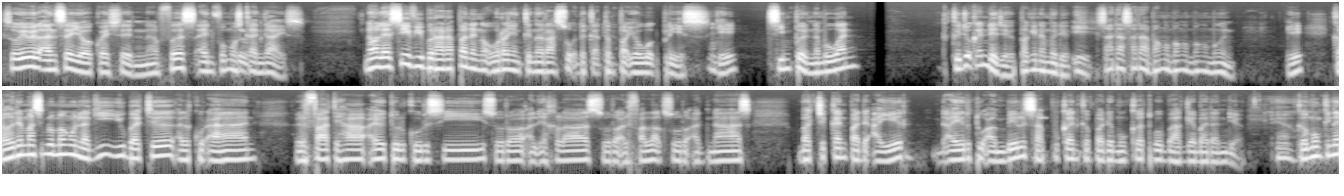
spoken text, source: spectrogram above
So we will answer your question. Uh, first and foremost Hmm. kan guys. Now let's say if you berhadapan dengan orang yang kena rasuk dekat tempat your workplace. Hmm. Okay. Simple. Number one. Kejutkan dia je. Panggil nama dia. Eh, sadar, sadar. Bangun, bangun, bangun, bangun. Okay. Kalau dia masih belum bangun lagi, you baca Al-Quran, Al-Fatihah, Ayatul Kursi, Surah Al-Ikhlas, Surah Al-Falaq, Surah Ad-Nas. Bacakan pada air. Air tu ambil, sapukan kepada muka atau bahagian badan dia. Ya. Kemungkinan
